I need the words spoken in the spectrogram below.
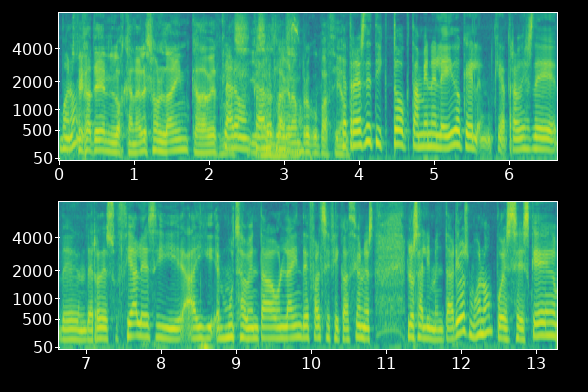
bueno. Fíjate, en los canales online cada vez Claro, más. Y cada esa vez es la más. gran Que preocupación. a través de TikTok también he leído que, que a través de, de- de redes sociales y hay mucha venta online de falsificaciones. Los alimentarios, bueno, pues es que eh,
